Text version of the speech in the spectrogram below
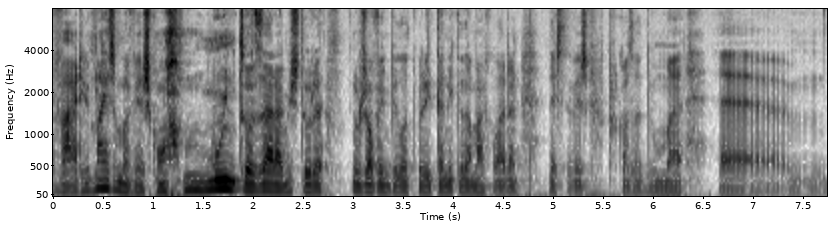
vários, mais uma vez, com muito azar à mistura, o jovem piloto britânico da McLaren, desta vez por causa de uma. Uh,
